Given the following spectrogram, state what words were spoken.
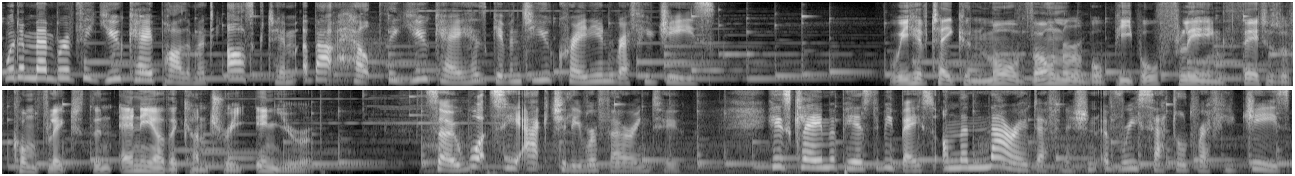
when a member of the UK Parliament asked him about help the UK has given to Ukrainian refugees. We have taken more vulnerable people fleeing theatres of conflict than any other country in Europe. So, what's he actually referring to? His claim appears to be based on the narrow definition of resettled refugees,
